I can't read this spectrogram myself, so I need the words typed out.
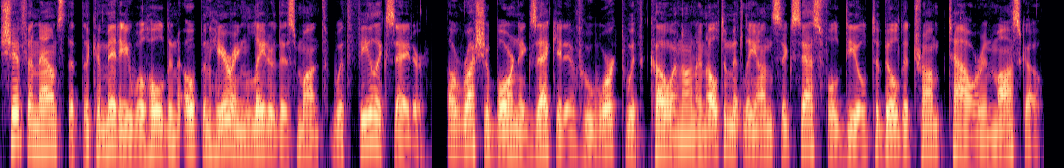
Schiff announced that the committee will hold an open hearing later this month with Felix Sater, a Russia-born executive who worked with Cohen on an ultimately unsuccessful deal to build a Trump Tower in Moscow.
